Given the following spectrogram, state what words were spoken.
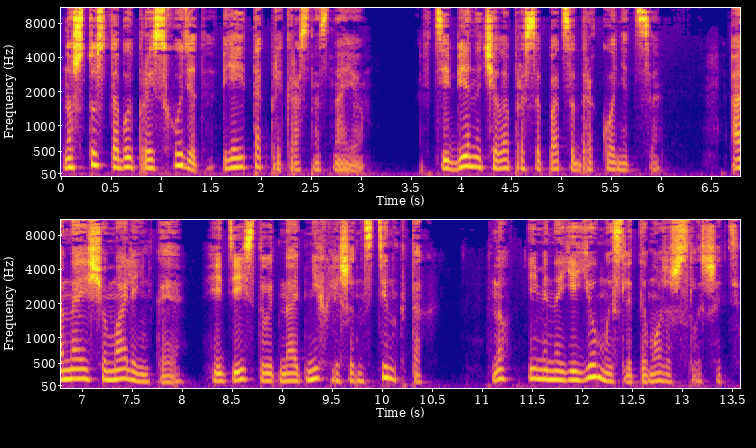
Но что с тобой происходит, я и так прекрасно знаю. В тебе начала просыпаться драконица. Она еще маленькая и действует на одних лишь инстинктах, но именно ее мысли ты можешь слышать.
